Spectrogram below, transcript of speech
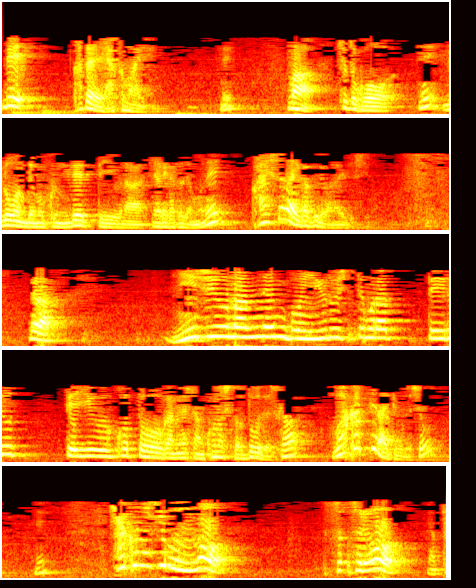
で、片や100万円。ね。まあ、ちょっとこう、ね、ローンでも組んでっていうようなやり方でもね、返せない額ではないですよ。だから、20万年分許してもらっているっていうことが皆さんこの人どうですか？分かってないってことでしょ？ね。100日分の、そ、それを、た、確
